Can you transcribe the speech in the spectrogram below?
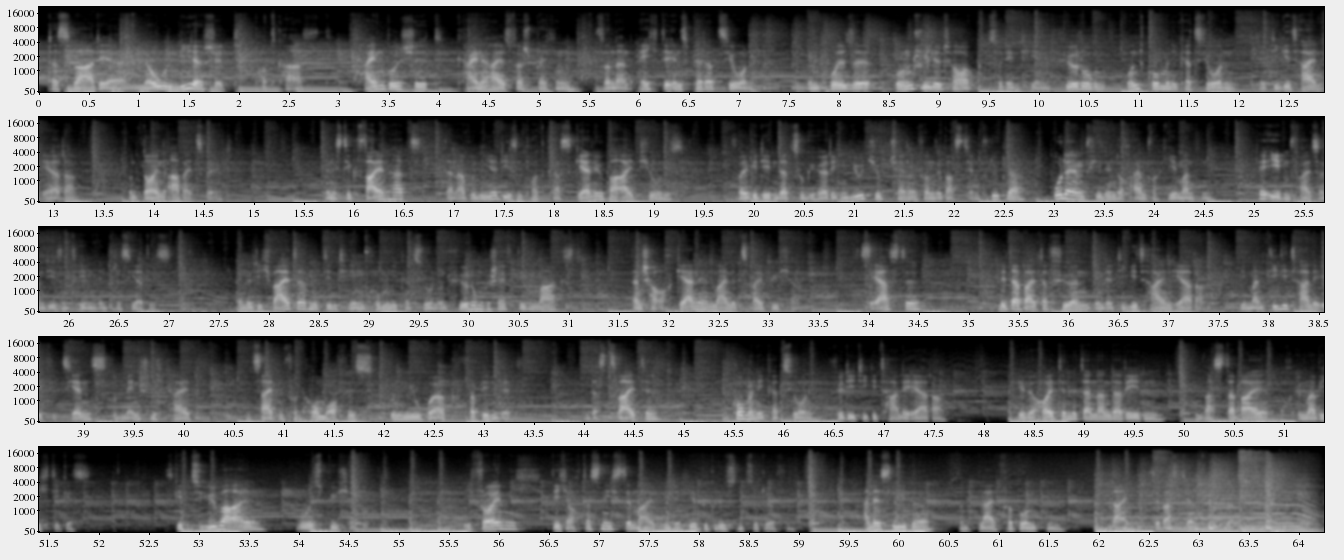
Das war der No Leadership Podcast. Kein Bullshit, keine Heilsversprechen, sondern echte Inspiration, Impulse und Real Talk zu den Themen Führung und Kommunikation der digitalen Ära und neuen Arbeitswelt. Wenn es dir gefallen hat, dann abonniere diesen Podcast gerne über iTunes, folge dem dazugehörigen YouTube-Channel von Sebastian Flügler oder empfehle ihn doch einfach jemanden, der ebenfalls an diesen Themen interessiert ist. Wenn du dich weiter mit den Themen Kommunikation und Führung beschäftigen magst, dann schau auch gerne in meine zwei Bücher. Das erste, Mitarbeiter führen in der digitalen Ära, wie man digitale Effizienz und Menschlichkeit in Zeiten von Homeoffice und New Work verbindet. Und das zweite, Kommunikation für die digitale Ära. Wie wir heute miteinander reden und was dabei noch immer wichtig ist. Es gibt sie überall, wo es Bücher gibt. Ich freue mich, dich auch das nächste Mal wieder hier begrüßen zu dürfen. Alles Liebe und bleib verbunden. Dein Sebastian Fiedler.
